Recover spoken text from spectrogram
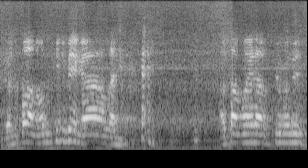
Jogando balão do que de bengala. Olha o tamanho da firma dele.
